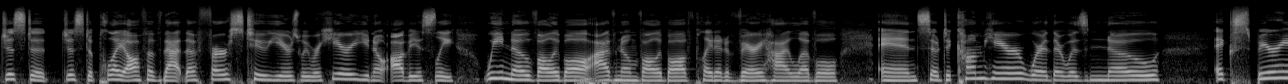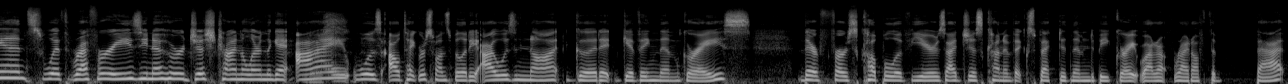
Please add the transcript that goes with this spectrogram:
just to just to play off of that. The first two years we were here, you know, obviously we know volleyball. I've known volleyball. I've played at a very high level, and so to come here where there was no experience with referees, you know, who are just trying to learn the game. I was, I'll take responsibility. I was not good at giving them grace. Their first couple of years, I just kind of expected them to be great right, right off the bat.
